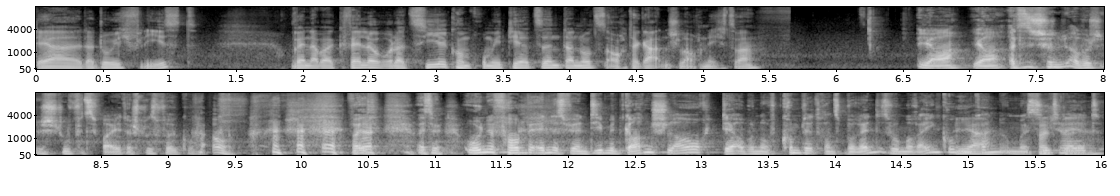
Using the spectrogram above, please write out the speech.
der da durchfließt. Wenn aber Quelle oder Ziel kompromittiert sind, dann nutzt auch der Gartenschlauch nichts, wa? Ja, ja, also es ist schon aber Stufe 2 der Schlussfolgerung. Oh. Weil, also ohne VPN, das wären die mit Gartenschlauch, der aber noch komplett transparent ist, wo man reingucken ja, kann und man verstehe. sieht halt,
